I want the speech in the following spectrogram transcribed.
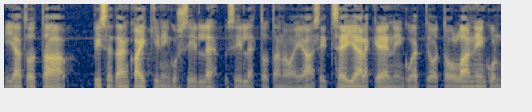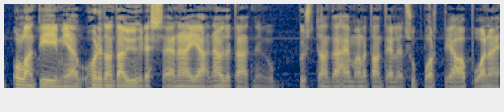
ja tota, pistetään kaikki niin kuin sille, sille tota noin, ja sitten sen jälkeen, niin kuin, että, jo, että ollaan, niin kuin, ollaan tiimiä, hoidetaan tämä yhdessä ja näin, ja näytetään, että niin kuin, pystytään tähän ja me annetaan teille supporttia ja apua näin.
